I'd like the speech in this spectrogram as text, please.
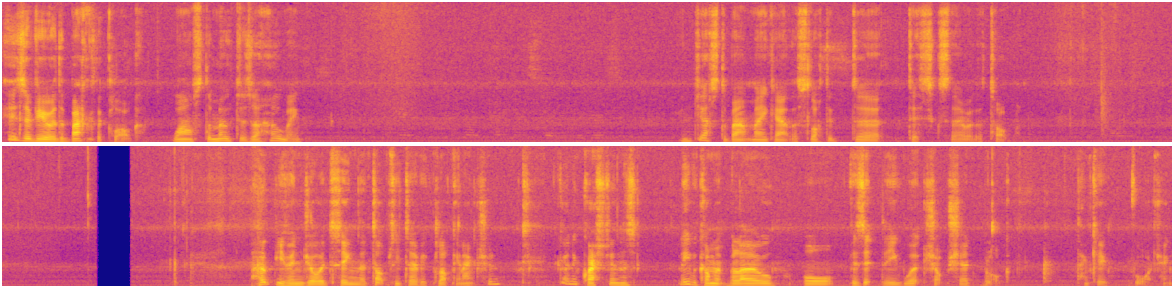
Here's a view of the back of the clock whilst the motors are homing. You can just about make out the slotted uh, discs there at the top. I hope you've enjoyed seeing the topsy-turvy clock in action. If you've got any questions, leave a comment below or visit the Workshopshed blog. Thank you for watching.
